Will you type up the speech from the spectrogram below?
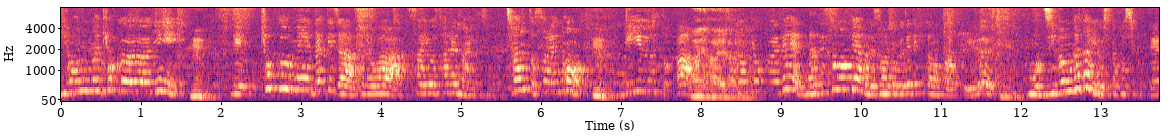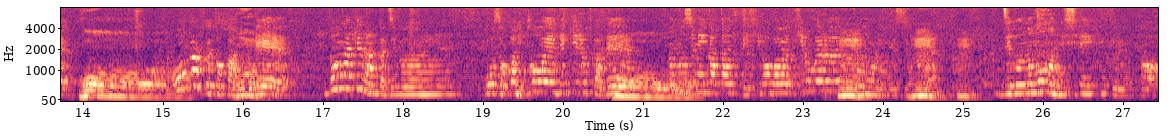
いろんな曲に、うん、で曲名だけじゃそれは採用されないんですよね。ちゃんとそれの理由とか、その曲でなぜそのテーマでその曲出てきたのかっていう、うん、もう自分語りをしてほしくて。音楽とかってどんだけなんか自分をそこに投影できるかで楽しみ方って広が広がると思うんですよね、自分のものにしていくというか。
